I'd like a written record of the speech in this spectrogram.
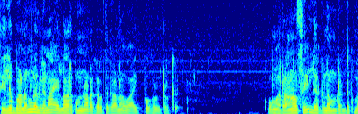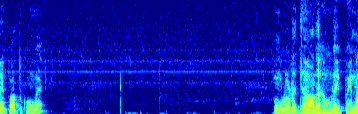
சில பலன்கள் வேணால் எல்லாருக்கும் நடக்கிறதுக்கான வாய்ப்புகள் இருக்குது உங்கள் ராசி லக்னம் ரெண்டுக்குமே பார்த்துக்கோங்க. உங்களோட ஜாதகமில் இப்போ என்ன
